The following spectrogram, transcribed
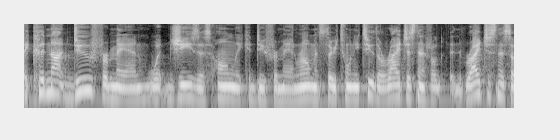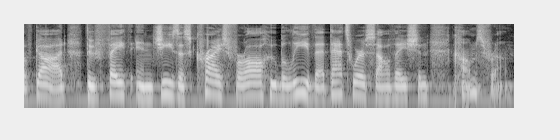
they could not do for man what Jesus only could do for man. Romans 3:22, the righteousness of, righteousness of God through faith in Jesus Christ for all who believe that that's where salvation comes from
